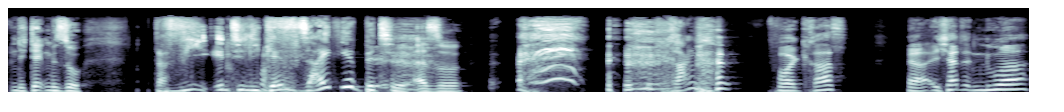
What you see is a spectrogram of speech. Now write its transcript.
Und ich denke mir so, Das- wie intelligent seid ihr bitte? Also krank. Voll krass. Ja, ich hatte nur,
